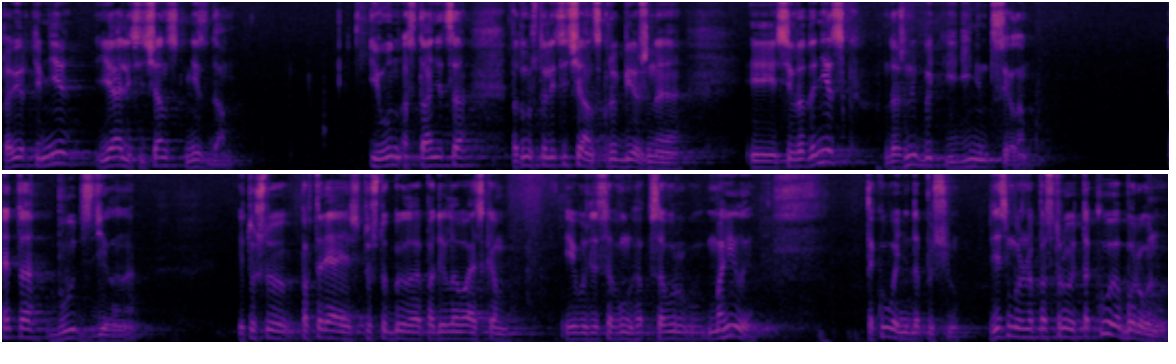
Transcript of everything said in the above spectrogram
Поверьте мне, я Лисичанск не сдам. И он останется, потому что Лисичанск, Рубежная и Северодонецк должны быть единым целым. Это будет сделано. И то, что, повторяюсь, то, что было под Иловайском и возле Савун- Савур могилы, такого не допущу. Здесь можно построить такую оборону,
